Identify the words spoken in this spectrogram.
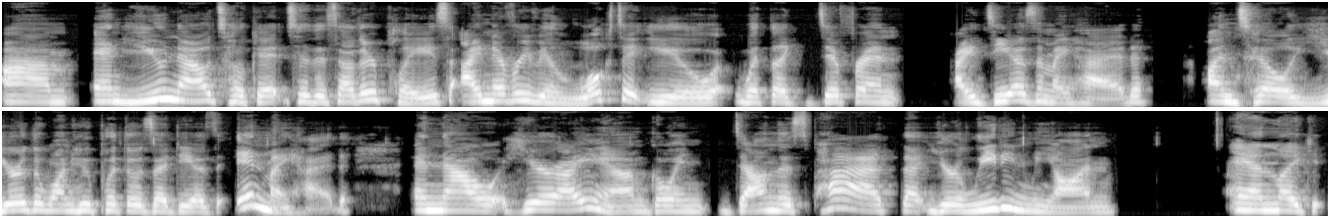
Um, and you now took it to this other place. I never even looked at you with like different ideas in my head until you're the one who put those ideas in my head. And now here I am going down this path that you're leading me on. And like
